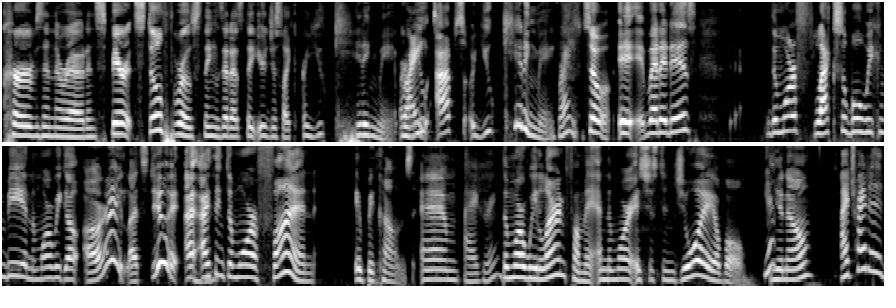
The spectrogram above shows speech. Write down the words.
curves in the road, and spirit still throws things at us that you're just like, "Are you kidding me? Are you Right. abs- Are you kidding me?" Right. So, it, but it is. The more flexible we can be, and the more we go, all right, let's do it. I, Mm-hmm. I think the more fun it becomes, and I agree. the more we learn from it and the more it's just enjoyable. Yeah. You know? I try to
